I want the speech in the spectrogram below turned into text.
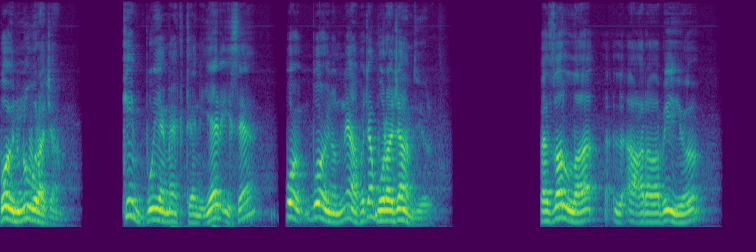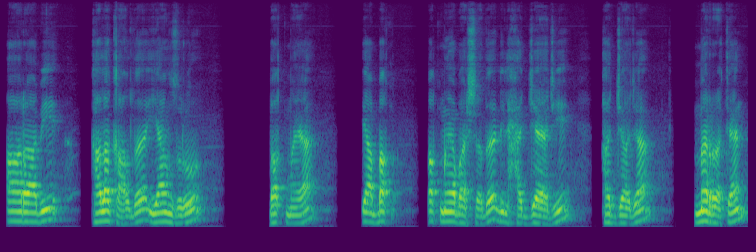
boynunu vuracağım. Kim bu yemekten yer ise bo boynunu ne yapacağım? Vuracağım diyor. Fezalla el-a'rabiyyü Arabi kala kaldı. Yanzuru bakmaya ya bak bakmaya başladı. Lil haccaci haccaca merraten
